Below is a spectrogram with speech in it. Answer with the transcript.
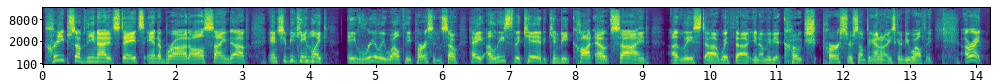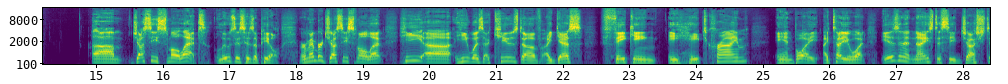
Creeps of the United States and abroad all signed up, and she became like a really wealthy person. So, hey, at least the kid can be caught outside at least uh, with uh, you know maybe a coach purse or something. I don't know. He's going to be wealthy. All right. Um, Jussie Smollett loses his appeal. Remember Jussie Smollett? He uh, he was accused of, I guess, faking a hate crime and boy, I tell you what, isn't it nice to see just,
